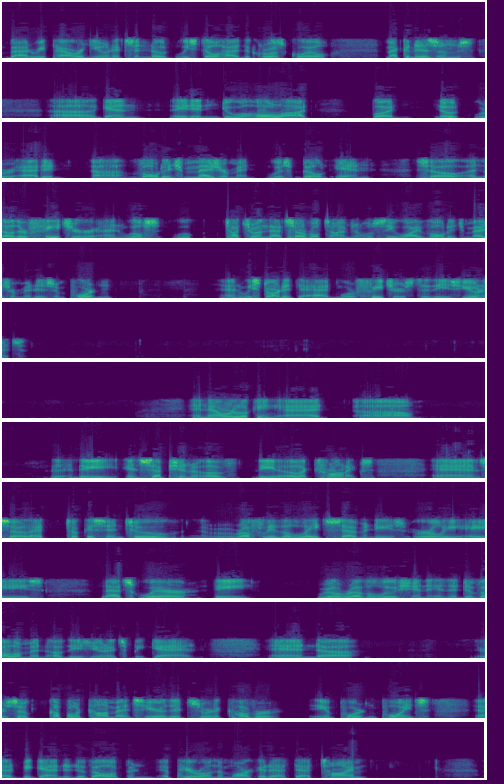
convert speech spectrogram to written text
battery powered units. And note we still had the cross coil mechanisms. Uh, again, they didn't do a whole lot, but note were added uh, voltage measurement was built in. So another feature, and we'll we'll touch on that several times, and we'll see why voltage measurement is important. And we started to add more features to these units. And now we're looking at uh, the, the inception of the electronics. And so that took us into roughly the late 70s, early 80s. That's where the real revolution in the development of these units began. And uh, there's a couple of comments here that sort of cover the important points that began to develop and appear on the market at that time.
